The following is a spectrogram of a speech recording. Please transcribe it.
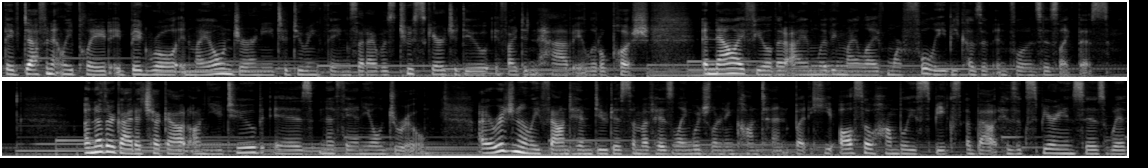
They've definitely played a big role in my own journey to doing things that I was too scared to do if I didn't have a little push. And now I feel that I am living my life more fully because of influences like this. Another guy to check out on YouTube is Nathaniel Drew. I originally found him due to some of his language learning content, but he also humbly speaks about his experiences with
